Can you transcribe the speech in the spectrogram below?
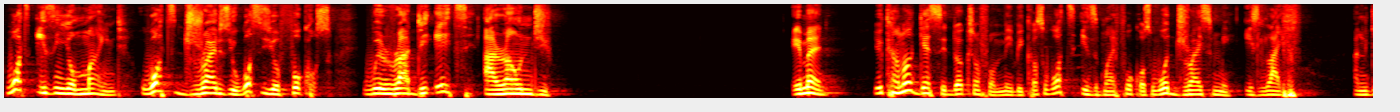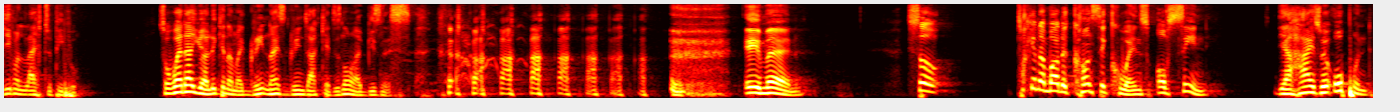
What is in your mind? What drives you? What is your focus? Will radiate around you. Amen. You cannot get seduction from me because what is my focus? What drives me is life and giving life to people. So whether you are looking at my green, nice green jacket, it's not my business. Amen. So, talking about the consequence of sin, their eyes were opened.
